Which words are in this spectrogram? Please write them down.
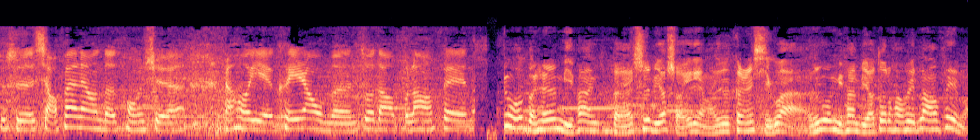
就是小饭量的同学，然后也可以让我们做到不浪费。因为我本身米饭本来吃的比较少一点嘛，就是个人习惯。如果米饭比较多的话，会浪费嘛。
